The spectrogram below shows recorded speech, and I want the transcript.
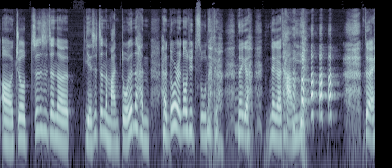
呃，就真是真的也是真的蛮多，真的很 很多人都去租那个那个那个躺椅。对，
